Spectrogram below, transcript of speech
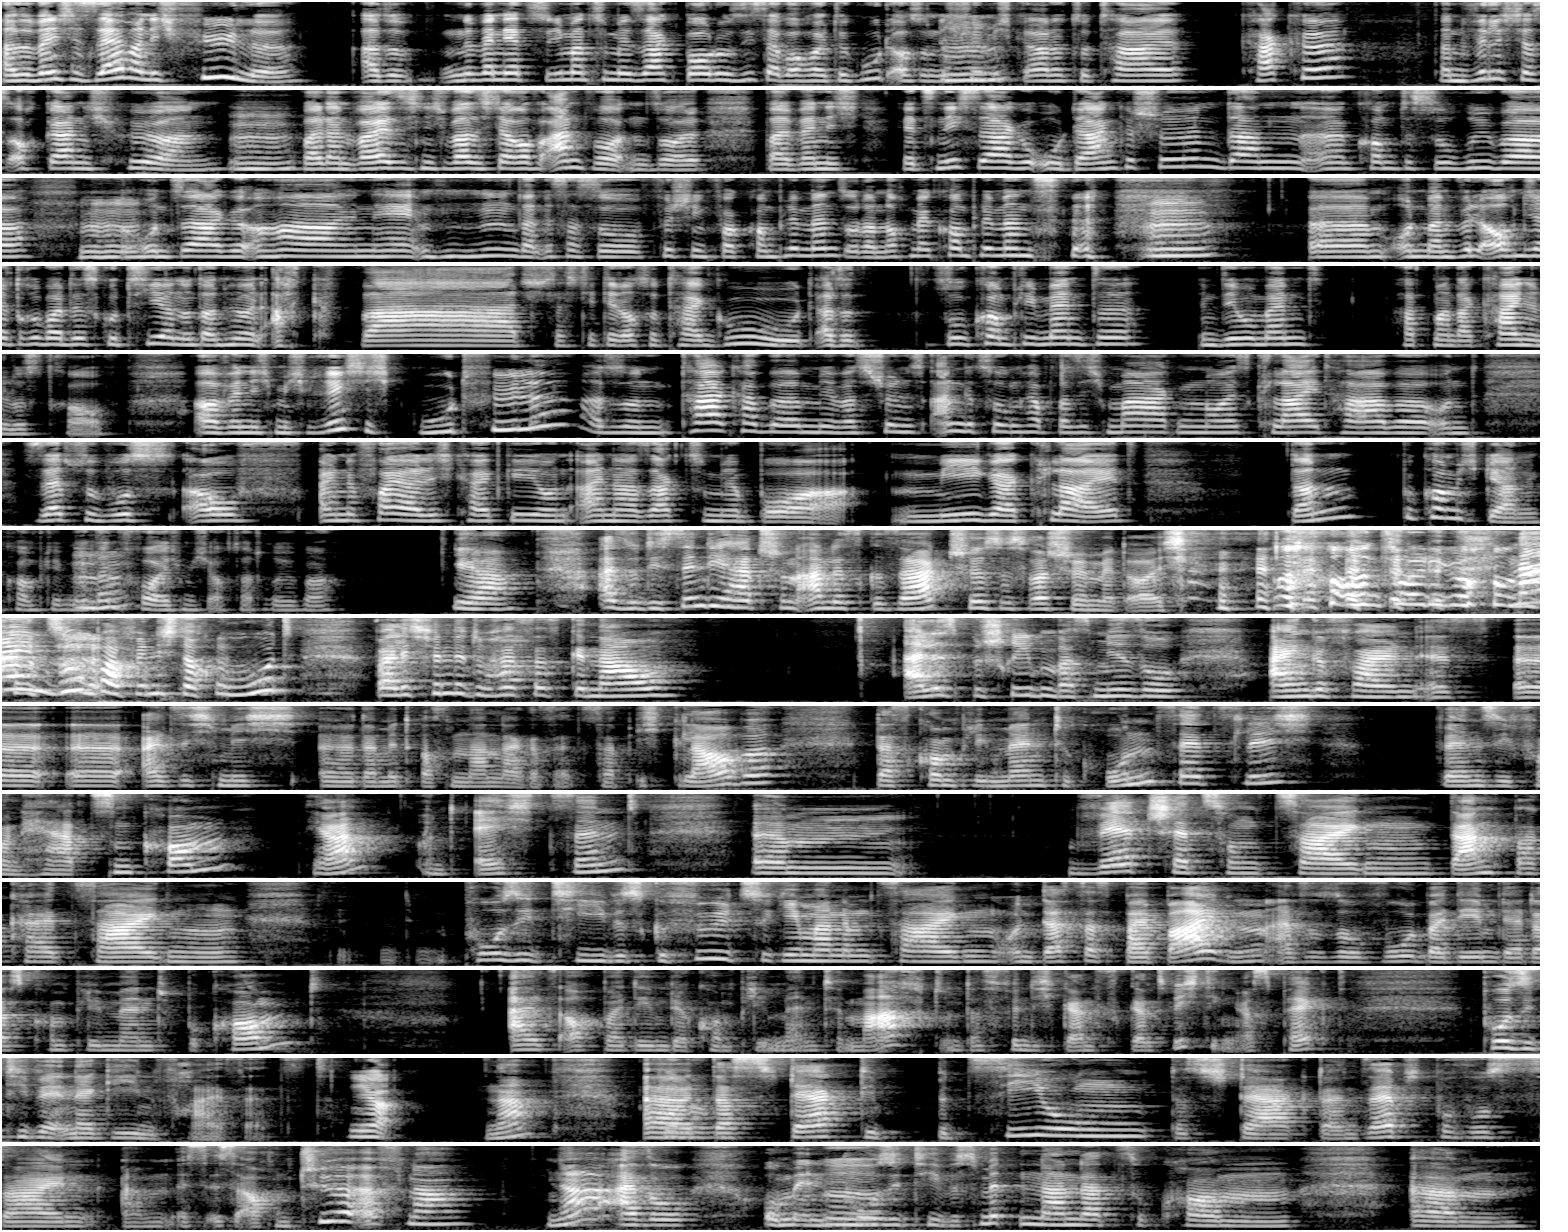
Also wenn ich es selber nicht fühle, also ne, wenn jetzt jemand zu mir sagt, boah, du siehst aber heute gut aus und ich mhm. fühle mich gerade total kacke, dann will ich das auch gar nicht hören, mhm. weil dann weiß ich nicht, was ich darauf antworten soll. Weil wenn ich jetzt nicht sage, oh, danke schön, dann äh, kommt es so rüber mhm. und sage, oh, nee, mm, dann ist das so Fishing for Compliments oder noch mehr Compliments. Mhm. ähm, und man will auch nicht darüber diskutieren und dann hören, ach Quatsch, das steht dir doch total gut. Also so Komplimente in dem Moment hat man da keine Lust drauf. Aber wenn ich mich richtig gut fühle, also einen Tag habe, mir was Schönes angezogen habe, was ich mag, ein neues Kleid habe und selbstbewusst auf eine Feierlichkeit gehe und einer sagt zu mir, boah, mega Kleid, dann bekomme ich gerne ein Kompliment, mhm. dann freue ich mich auch darüber. Ja, also die Cindy hat schon alles gesagt. Tschüss, es war schön mit euch. Entschuldigung. Nein, super, finde ich doch gut, weil ich finde, du hast das genau alles beschrieben, was mir so eingefallen ist, äh, äh, als ich mich äh, damit auseinandergesetzt habe. Ich glaube, dass Komplimente grundsätzlich, wenn sie von Herzen kommen, ja, und echt sind, ähm, Wertschätzung zeigen, Dankbarkeit zeigen, positives Gefühl zu jemandem zeigen und dass das bei beiden, also sowohl bei dem, der das Kompliment bekommt, als auch bei dem, der Komplimente macht, und das finde ich ganz, ganz wichtigen Aspekt, positive Energien freisetzt. Ja. Na? Äh, genau. Das stärkt die Beziehung, das stärkt dein Selbstbewusstsein. Ähm, es ist auch ein Türöffner, ne? also um in mhm. positives Miteinander zu kommen. Ähm,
